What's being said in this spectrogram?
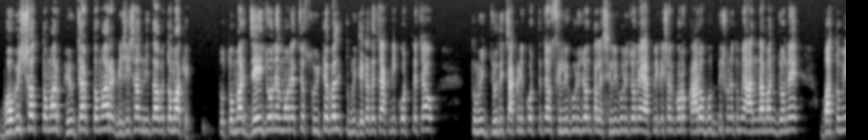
ভবিষ্যৎ তোমার ফিউচার তোমার ডিসিশন নিতে হবে তোমাকে। তো তোমার যেই জোনে মনে হচ্ছে সুইটেবল তুমি যেটাতে চাকরি করতে চাও, তুমি যদি চাকরি করতে চাও শিলিগুড়ি জোন, তাহলে শিলিগুড়ি জোনে অ্যাপ্লিকেশন করো। কারও বুদ্ধি শুনে তুমি আন্দামান জোনে বা তুমি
